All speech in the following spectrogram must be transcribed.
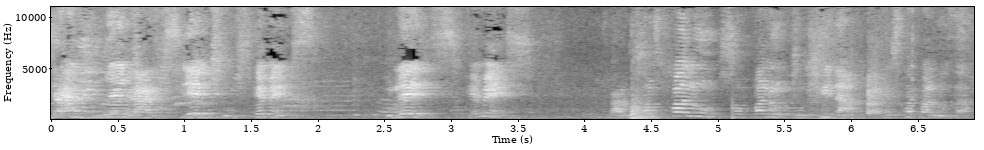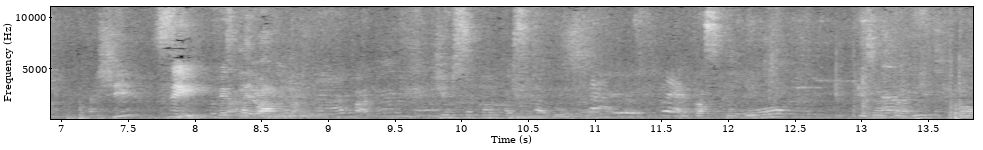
grans, grans, lletjos, què més? Dolents, què més? Són peluts, són peluts, Georgina, aquesta peluda. Així? Sí, aquesta peluda. Vale. Jo soc el pescador, eh? El pescador és el que dit, però...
